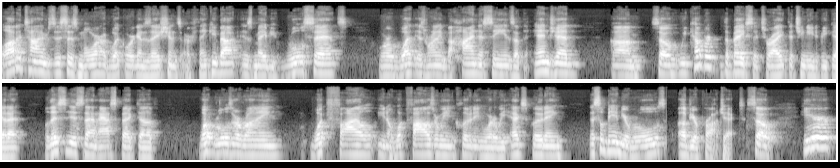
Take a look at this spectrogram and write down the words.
a lot of times this is more of what organizations are thinking about is maybe rule sets or what is running behind the scenes of the engine. Um, so we covered the basics, right, that you need to be good at. Well, this is that aspect of what rules are running, what file, you know, what files are we including, what are we excluding. This will be in your rules of your project. So here,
